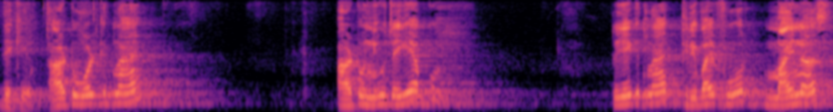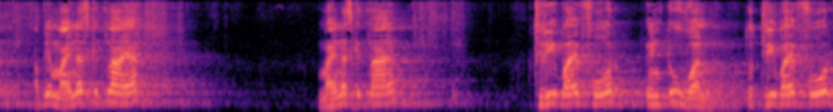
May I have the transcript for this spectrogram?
देखिए आर टू वोल्ट कितना है? आर टू न्यू चाहिए आपको। तो ये कितना है? थ्री बाई फोर माइनस अब ये माइनस कितना आया? माइनस कितना आया? Three by four into one तो three by four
